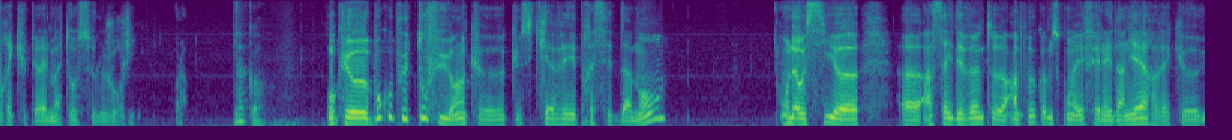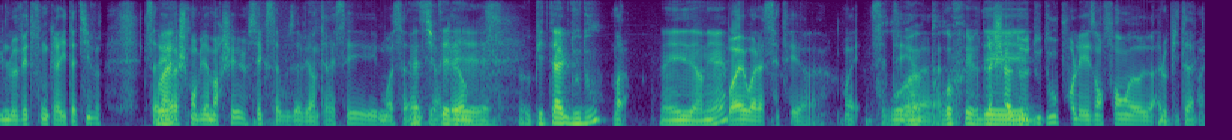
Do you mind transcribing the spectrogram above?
récupérer le matos le jour J. D'accord. Donc euh, beaucoup plus touffu hein, que, que ce qu'il y avait précédemment. On a aussi euh, euh, un side event un peu comme ce qu'on avait fait l'année dernière avec une levée de fonds caritative. Ça avait Ouais. vachement bien marché. Je sais que ça vous avait intéressé et moi ça à C'était cœur. les Hôpital Doudou. Voilà. L'année dernière. Ouais, voilà, c'était ouais, c'était pour, pour offrir des. l'achat de doudous pour les enfants à l'hôpital. ouais.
